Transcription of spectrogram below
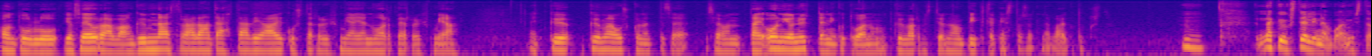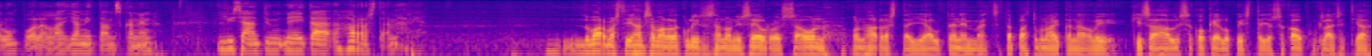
on tullut jo seuraavaan gymnaistraadaan tähtääviä aikuisten ryhmiä ja nuorten ryhmiä. Et kyllä, kyllä mä uskon, että se, se on, tai on jo nyt niin tuonut, mutta kyllä varmasti ne on pitkäkestoiset ne vaikutukset. Hmm. Näkyykö telinevoimistelun puolella Jani Tanskanen lisääntyneitä harrastajamääriä? No varmasti ihan samalla kuin Liisa sanoi, niin seuroissa on, on harrastajia ollut enemmän. Että se tapahtuman aikana oli kisahallissa kokeilupiste, jossa kaupunkilaiset ja,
